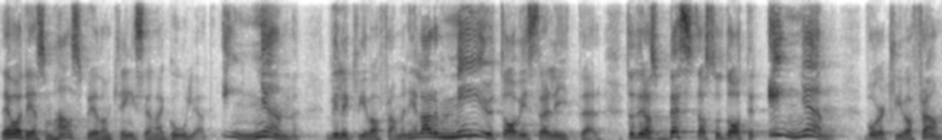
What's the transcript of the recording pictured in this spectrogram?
Det var det som han spred omkring sig, den här Goliat. Ingen ville kliva fram. En hel armé utav israeliter, utav deras bästa soldater. Ingen vågar kliva fram.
